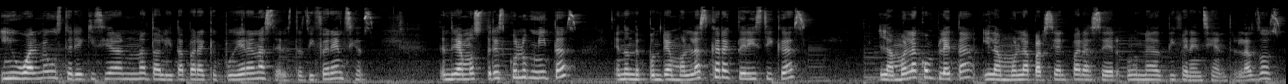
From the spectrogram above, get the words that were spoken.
igual me gustaría que hicieran una tablita para que pudieran hacer estas diferencias. Tendríamos tres columnitas en donde pondríamos las características, la mola completa y la mola parcial para hacer una diferencia entre las dos.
